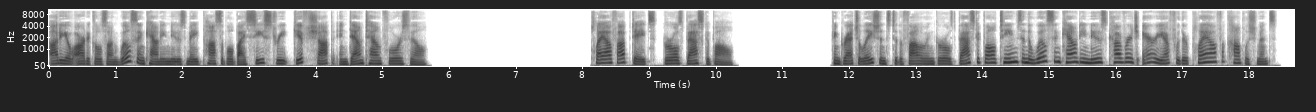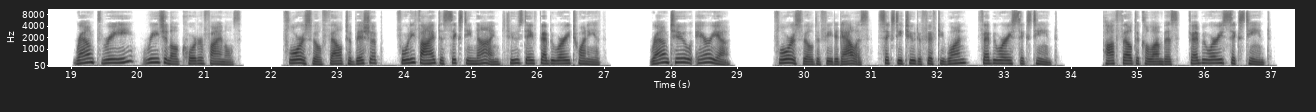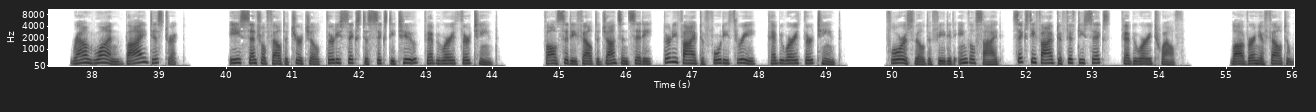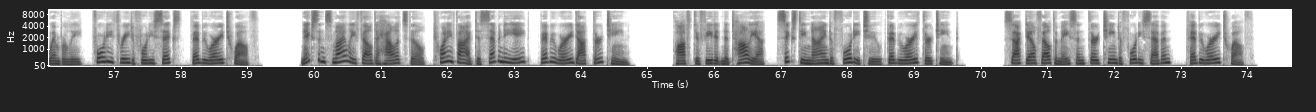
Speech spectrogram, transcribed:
Audio articles on Wilson County News made possible by C Street Gift Shop in downtown Floresville. Playoff updates Girls Basketball. Congratulations to the following girls basketball teams in the Wilson County News coverage area for their playoff accomplishments. Round 3 Regional Quarterfinals. Floresville fell to Bishop 45 to 69 Tuesday, February 20th. Round 2 Area Floresville defeated Alice 62 to 51 February 16th. Poth fell to Columbus February 16th. Round 1 bi-district. East Central fell to Churchill 36 to 62 February 13th. Falls City fell to Johnson City 35 to 43 February 13th. Floresville defeated Ingleside 65 to 56 February 12th. La Vernia fell to Wimberley 43 to 46 February 12th. Nixon Smiley fell to Hallettsville 25 to 78 February 13. Poth defeated Natalia 69 to 42 February 13th. Stockdale fell to Mason 13 to 47 February 12th.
